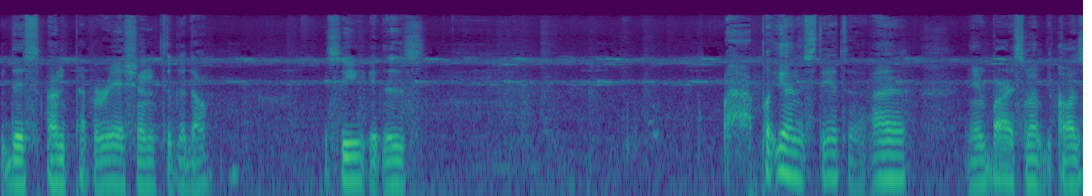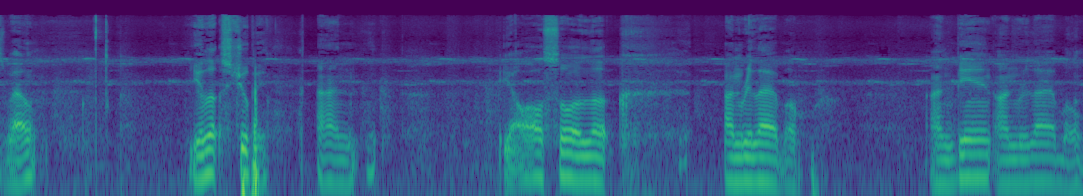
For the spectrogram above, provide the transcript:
this unpreparation to go down. You see, it is put you in a state of uh, embarrassment because, well, you look stupid and you also look unreliable. And being unreliable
